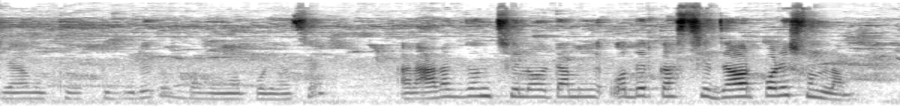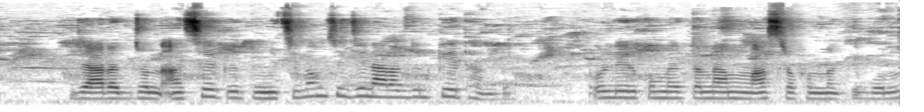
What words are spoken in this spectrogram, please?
যে আমার থেকে একটু দূরে তো বাবা মা পড়ে আছে। আর আরেকজন ছিল, ওটা আমি ওদের কাছ যাওয়ার পরে শুনলাম যে আরেকজন আছে তুমি ছিলাম সে যে আরেকজন কে থাকবে? ওর এরকম একটা নাম আশরাফুল নাকি বলল,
